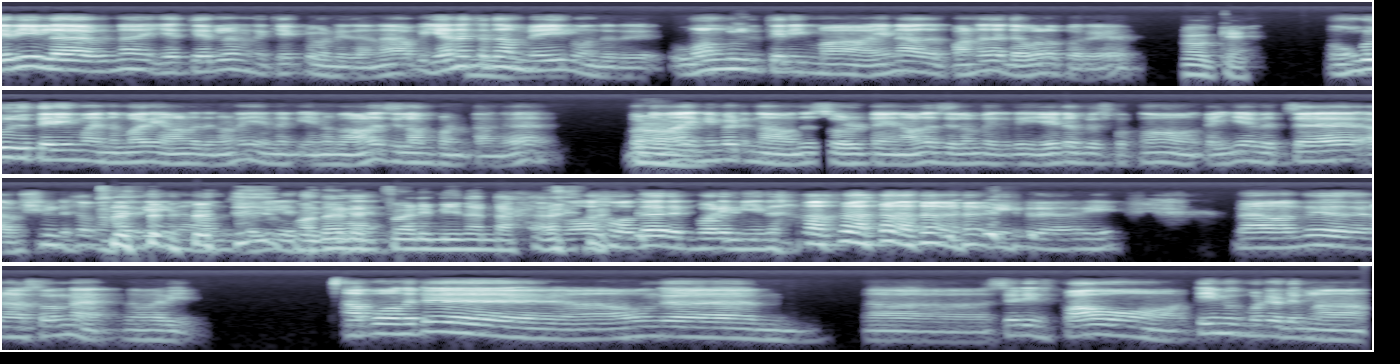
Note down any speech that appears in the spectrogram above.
தெரியல அப்படின்னா ஏன் தெரியலன்னு கேட்க வேண்டியதானே அப்ப எனக்கு ம். தான் மெயில் வந்தது. உங்களுக்கு தெரியுமா? ஏன்னா அது பண்ணது டெவலப்பர் ஓகே. உங்களுக்கு தெரியுமா இந்த மாதிரி ஆனதுனால எனக்கு எனக்கு நாலேஜ் இல்லாம பண்ணிட்டாங்க. ஆ பட் ஆனா இனிமேட்டு நான் வந்து சொல்லிட்டேன் நாலேஜ் இல்லாம இது ஏடபிள்யூஎஸ் பக்கம் கையை வச்ச அப்படின்ற மாதிரி நான் வந்து சொல்லி மொதல் வச்சிருக்கேன். டெட் பாடி நீ தான்டா முதல் டெட் பாடி நீதான். அப்படின்ற மாதிரி நான் வந்து அதை நான் சொன்னேன் இந்த மாதிரி. அப்போ வந்துட்டு அவங்க ஆஹ், சரி பாவம் டீமுக்கு மட்டும் எடுக்கலாம்.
